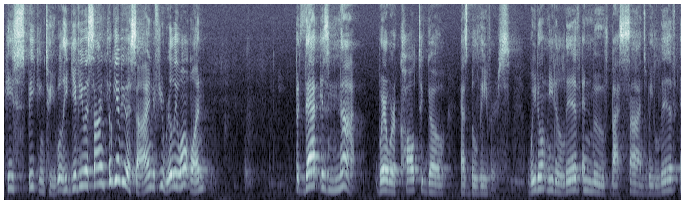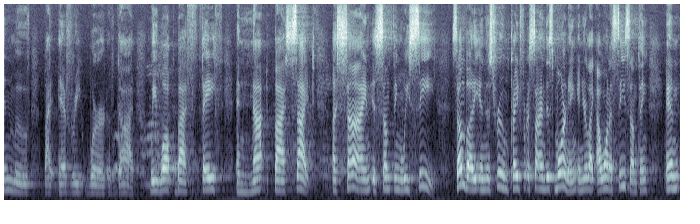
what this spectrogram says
He's speaking to you. Will He give you a sign? He'll give you a sign if you really want one. But that is not where we're called to go as believers. We don't need to live and move by signs. We live and move by every word of God. We walk by faith and not by sight. A sign is something we see. Somebody in this room prayed for a sign this morning, and you're like, I want to see something. And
